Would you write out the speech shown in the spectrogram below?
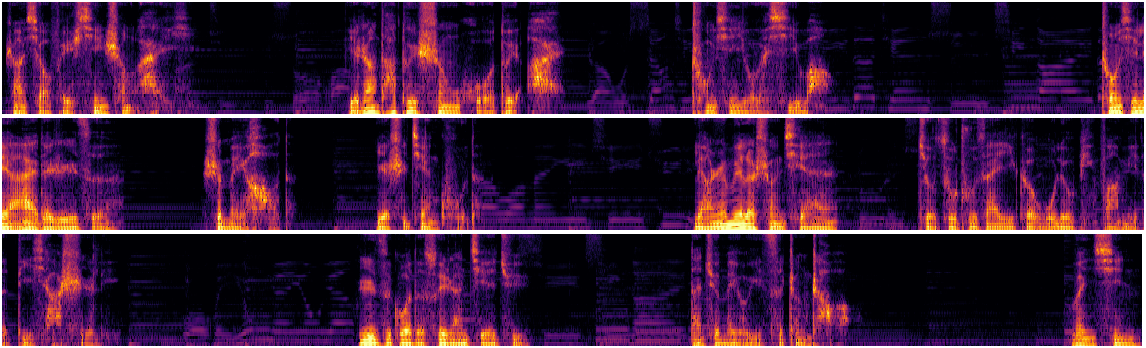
让小飞心生爱意。也让他对生活、对爱重新有了希望。重新恋爱的日子是美好的，也是艰苦的。两人为了省钱，就租住在一个五六平方米的地下室里。日子过得虽然拮据，但却没有一次争吵。温馨、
